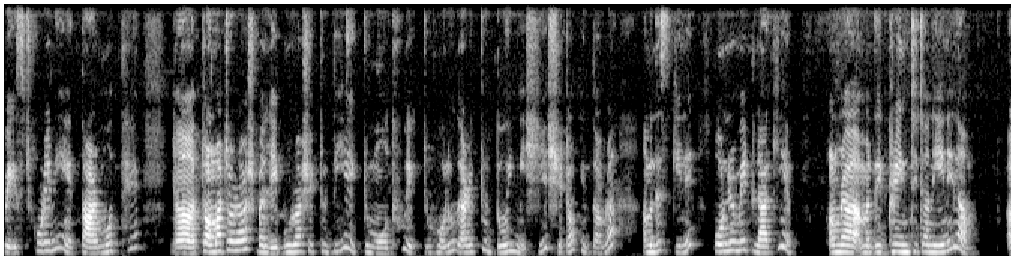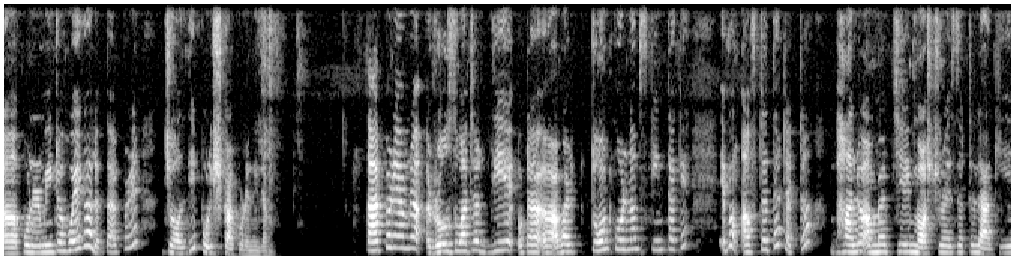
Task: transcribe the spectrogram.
পেস্ট করে নিয়ে তার মধ্যে টমেটো রস বা লেবুর রস একটু দিয়ে একটু মধু, একটু হলুদ আর একটু দই মিশিয়ে সেটাও কিন্তু আমরা আমাদের স্কিনে পনেরো মিনিট লাগিয়ে আমরা আমাদের গ্রিন টিটা নিয়ে নিলাম। পনেরো মিনিটও হয়ে গেল, তারপরে জল দিয়ে পরিষ্কার করে নিলাম। তারপরে আমরা রোজ ওয়াটার দিয়ে ওটা আবার টোন করলাম স্কিনটাকে এবং আফটার দ্যাট একটা ভালো আমরা যে ময়শ্চারাইজারটা লাগিয়ে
